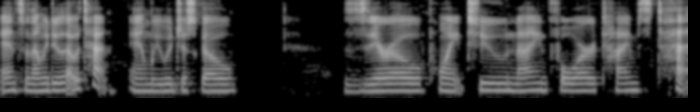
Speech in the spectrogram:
And so then we do that with 10, and we would just go 0 0.294 times 10.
